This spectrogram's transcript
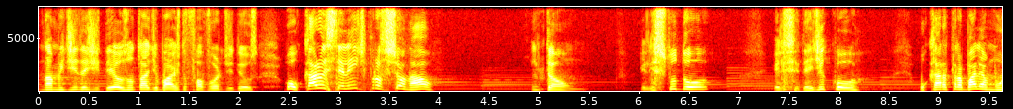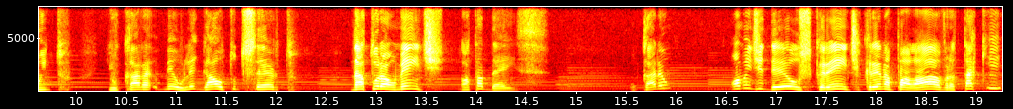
Na medida de Deus, não está debaixo do favor de Deus. Pô, o cara é um excelente profissional. Então, ele estudou, ele se dedicou. O cara trabalha muito. E o cara, meu, legal, tudo certo. Naturalmente, nota 10. O cara é um homem de Deus, crente, crê na palavra, está aqui.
